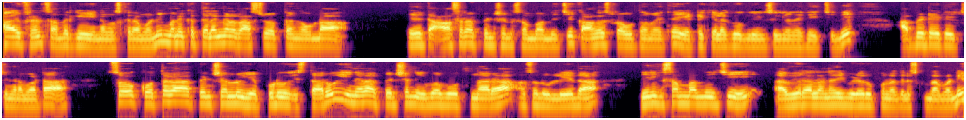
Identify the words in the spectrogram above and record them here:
హాయ్ ఫ్రెండ్స్ అందరికీ నమస్కారం అండి. మన యొక్క తెలంగాణ రాష్ట్ర వ్యాప్తంగా ఉన్న ఏదైతే ఆసరా పెన్షన్ సంబంధించి కాంగ్రెస్ ప్రభుత్వం అయితే ఎట్టకేలకు గ్రీన్ సిగ్నల్ అయితే ఇచ్చింది అప్డేట్ అయితే ఇచ్చింది అనమాట సో కొత్తగా పెన్షన్లు ఎప్పుడు ఇస్తారు? ఈ నెల పెన్షన్ ఇవ్వబోతున్నారా? అసలు లేదా? దీనికి సంబంధించి వివరాలు అనేది వీడియో రూపంలో తెలుసుకుందామండి.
